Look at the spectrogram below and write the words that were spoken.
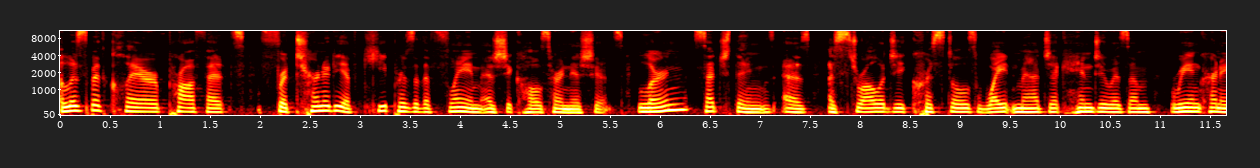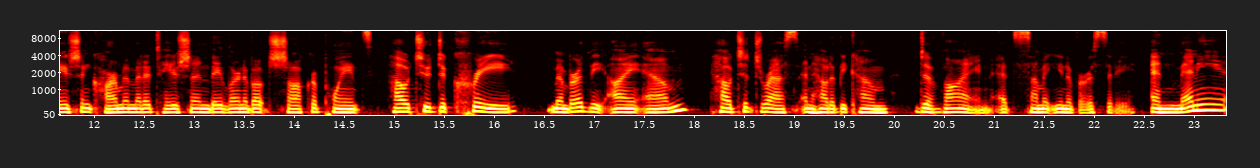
Elizabeth Clare Prophet's fraternity of keepers of the flame, as she calls her initiates, learn such things as astrology, crystals, white magic, Hinduism, reincarnation, karma meditation. They learn about chakra points, how to decree. Remember the I am, how to dress, and how to become divine at Summit University. And many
